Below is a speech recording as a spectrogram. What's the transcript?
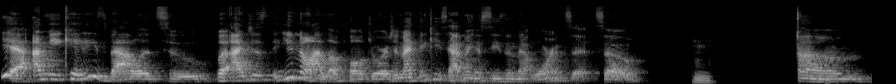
Yeah, I mean KD's valid too, but I just you know I love Paul George, and I think he's having a season that warrants it. So, hmm. um,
